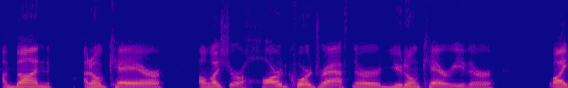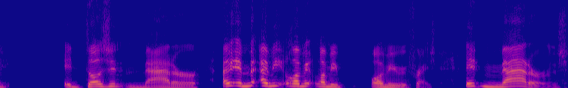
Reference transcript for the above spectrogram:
I'm done. I don't care unless you're a hardcore draft nerd. You don't care either. Like it doesn't matter. I mean, I mean, let me let me let me rephrase. It matters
